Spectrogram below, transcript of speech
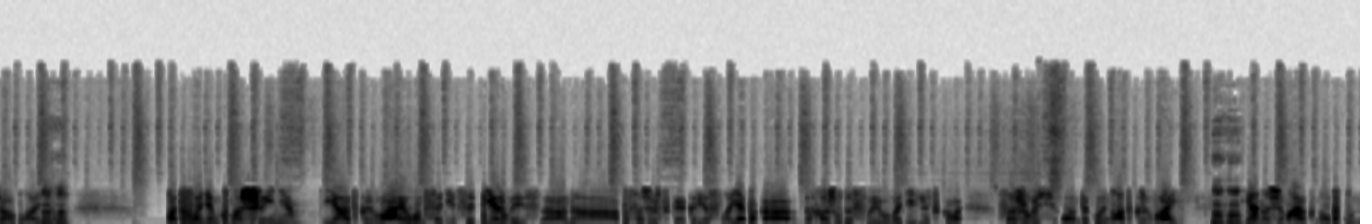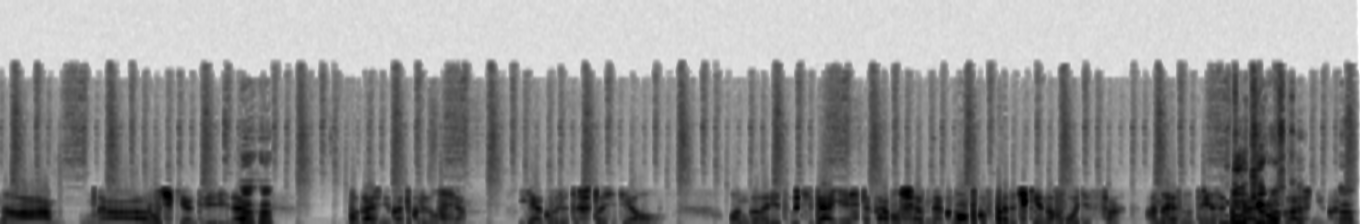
все облазила. Ага. Подходим к машине, я открываю, он садится первый а, на пассажирское кресло. Я пока дохожу до своего водительского, сажусь, он такой, ну открывай. Ага. Я нажимаю кнопку на а, ручке двери, да, Ага. Багажник открылся. Я говорю, ты что сделал? Он говорит, у тебя есть такая волшебная кнопка в бардачке находится. Она изнутри забирает Блокировка. багажник. Ага.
